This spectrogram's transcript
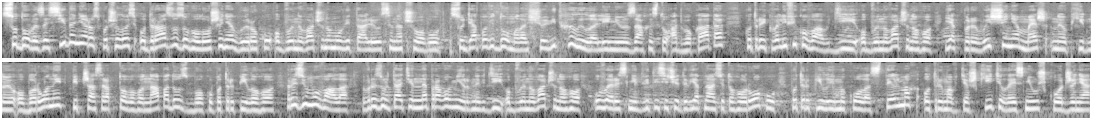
Судове засідання розпочалось одразу з оголошення вироку обвинуваченому Віталію Синачову. Суддя повідомила, що відхилила лінію захисту адвоката, котрий кваліфікував дії обвинуваченого як перевищення меж необхідної оборони під час раптового нападу з боку потерпілого. Резюмувала, в результаті неправомірних дій обвинуваченого у вересні 2019 року потерпілий Микола Стельмах отримав тяжкі тілесні ушкодження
